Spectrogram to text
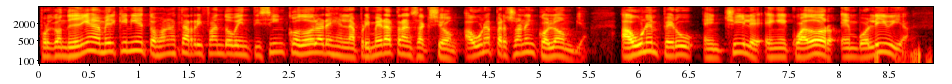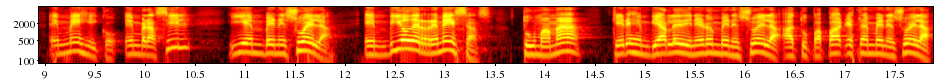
Porque cuando lleguen a 1500 van a estar rifando 25 dólares en la primera transacción a una persona en Colombia, aún en Perú, en Chile, en Ecuador, en Bolivia, en México, en Brasil y en Venezuela. Envío de remesas. Tu mamá, quieres enviarle dinero en Venezuela, a tu papá que está en Venezuela,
